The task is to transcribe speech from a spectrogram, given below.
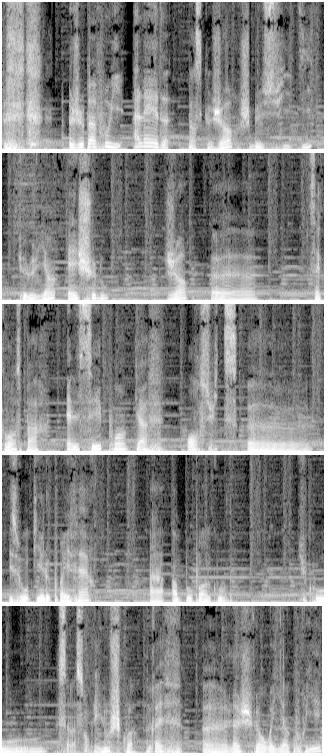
je bafouille à l'aide. Parce que genre, je me suis dit que le lien est chelou. Genre, euh, ça commence par lc.caf. Ensuite, euh, ils ont oublié le .fr à impôt.gouv. Du coup, ça m'a semblé louche quoi. Bref, euh, là je vais envoyer un courrier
